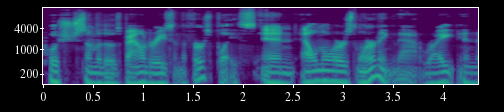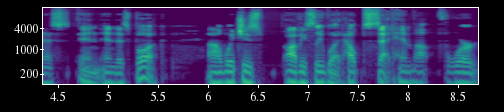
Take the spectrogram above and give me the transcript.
pushed some of those boundaries in the first place, and Elnor is learning that right in this in in this book, uh, which is obviously what helped set him up for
